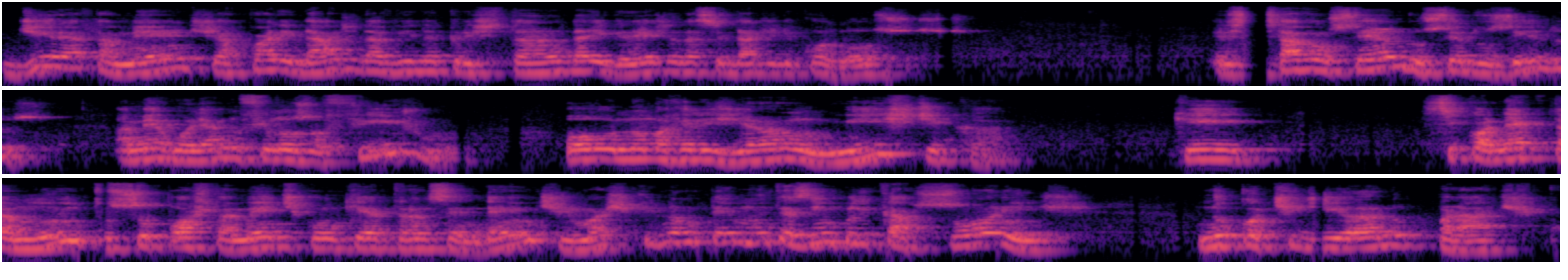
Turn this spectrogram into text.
diretamente a qualidade da vida cristã da igreja da cidade de Colossos. Eles estavam sendo seduzidos a mergulhar no filosofismo ou numa religião mística que se conecta muito supostamente com o que é transcendente, mas que não tem muitas implicações no cotidiano prático.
